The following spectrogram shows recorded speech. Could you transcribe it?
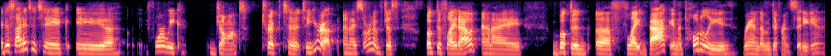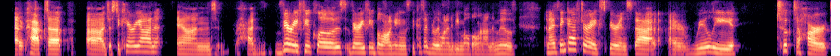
I decided to take a four week jaunt trip to, to Europe. And I sort of just booked a flight out and I booked a, a flight back in a totally random different city. I packed up uh, just a carry on and had very few clothes, very few belongings because I really wanted to be mobile and on the move. And I think after I experienced that, I really took to heart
